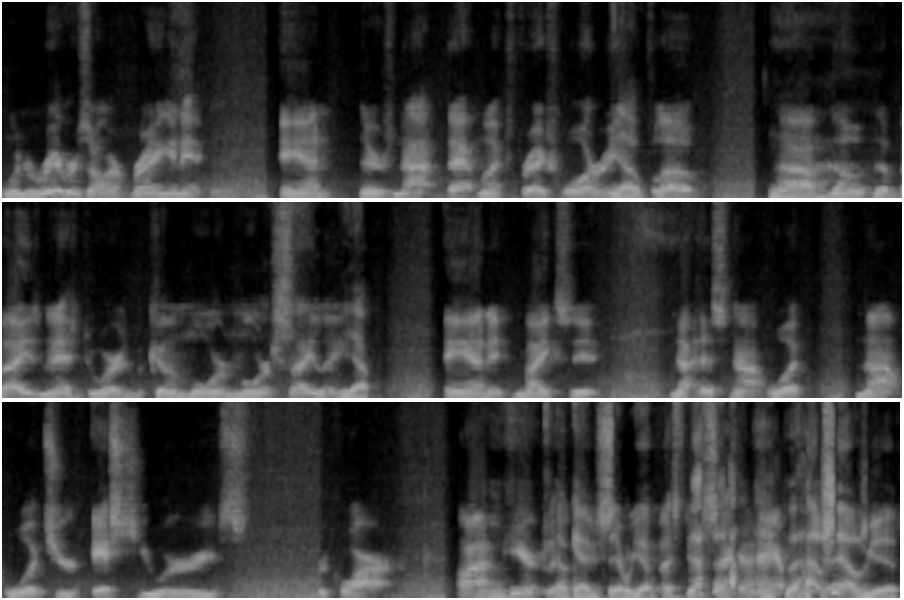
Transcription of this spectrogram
when the rivers aren't bringing it and there's not that much fresh water Nope. inflow, No. uh, the, the bays and estuaries become more and more saline. Yep. And it makes it, not, it's not what, not what your estuaries require. All right, here. let's Mm. Okay, do- there we go. Let's do the second half. that sounds good.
